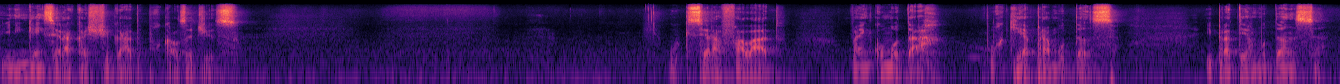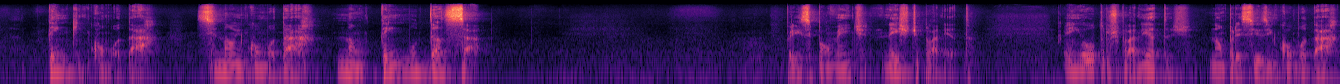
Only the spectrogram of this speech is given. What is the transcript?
E ninguém será castigado por causa disso. O que será falado vai incomodar, porque é para mudança. E para ter mudança, tem que incomodar. Se não incomodar, não tem mudança. Principalmente neste planeta. Em outros planetas, não precisa incomodar,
